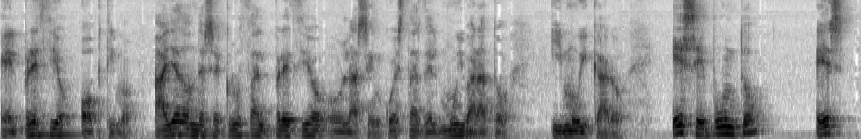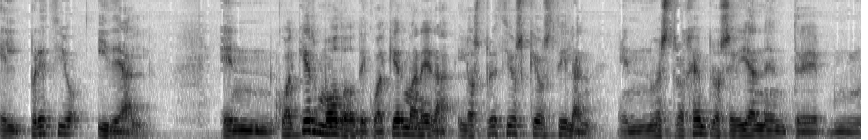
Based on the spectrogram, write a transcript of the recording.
el precio óptimo, allá donde se cruza el precio o las encuestas del muy barato y muy caro. Ese punto es el precio ideal. En cualquier modo, de cualquier manera, los precios que oscilan en nuestro ejemplo serían entre mm,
